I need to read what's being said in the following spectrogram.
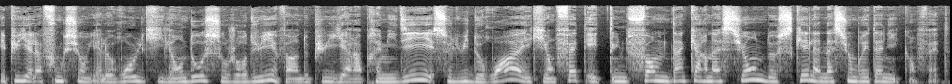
Et puis il y a la fonction, il y a le rôle qu'il endosse aujourd'hui, enfin depuis hier après-midi, celui de roi, et qui en fait est une forme d'incarnation de ce qu'est la nation britannique en fait.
